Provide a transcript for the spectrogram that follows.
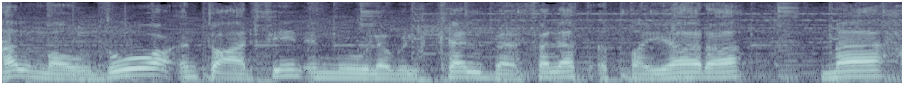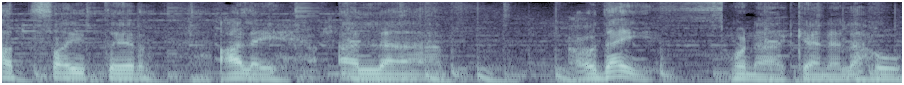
الموضوع. أنتم عارفين إنه لو الكلب فلت الطيارة ما حتسيطر عليه. العدي هنا كان له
